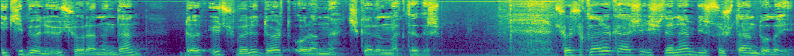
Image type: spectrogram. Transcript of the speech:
2 bölü 3 oranından 4, 3 bölü 4 oranına çıkarılmaktadır. Çocuklara karşı işlenen bir suçtan dolayı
